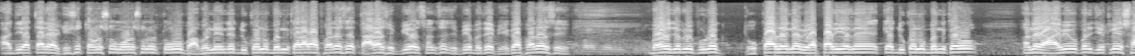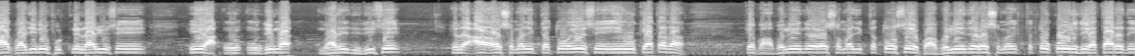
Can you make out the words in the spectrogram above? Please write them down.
આજે અત્યારે અઢીસો, ત્રણસો માણસોનું ટોળું ભાભરની અંદર દુકાનો બંધ કરાવવા ફરે છે, ધારાસભ્ય, સંસદ સભ્ય બધે ભેગા ફરે છે. બળજબરીપૂર્વક ધોકા લઈને વેપારીઓને કે દુકાનો બંધ કરો અને હાઈવે ઉપર જેટલી શાકભાજીની ફૂટની લારીઓ છે, એ ઊંધી મારી દીધી છે. એટલે આ અસામાજિક તત્વો એ છે, એ એવું કહેતા હતા કે ભાભરની અંદર અસામાજિક તત્વો છે ભાભરની અંદર અસામાજિક તત્વો કોઈ નથી. અત્યારે તે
